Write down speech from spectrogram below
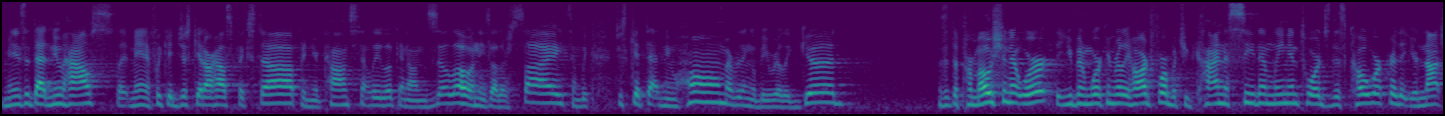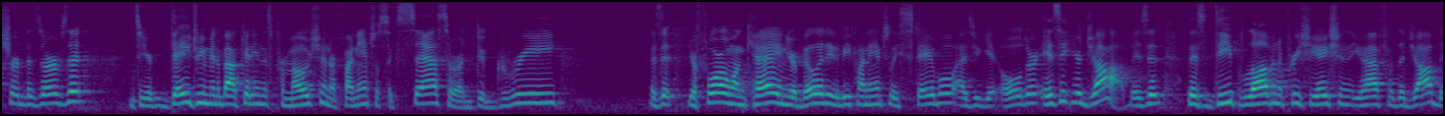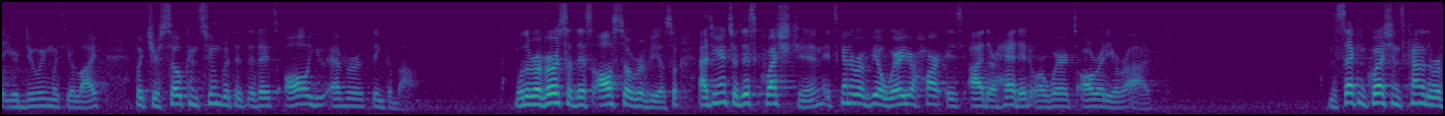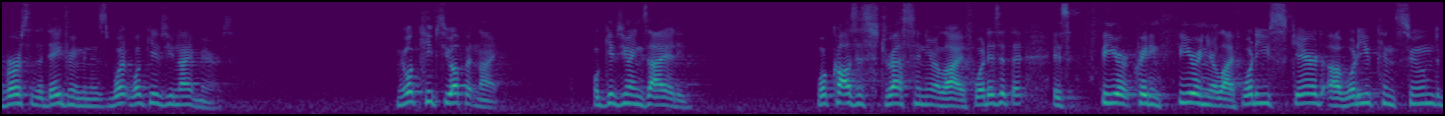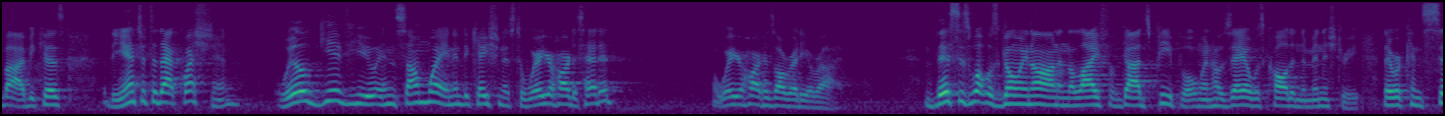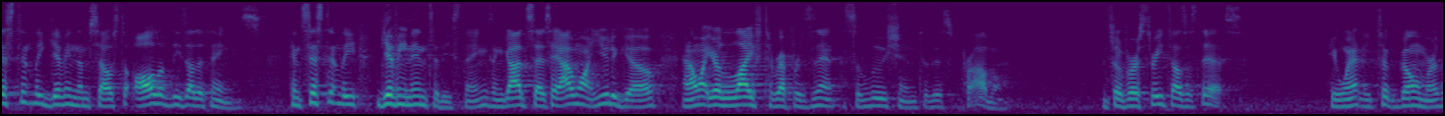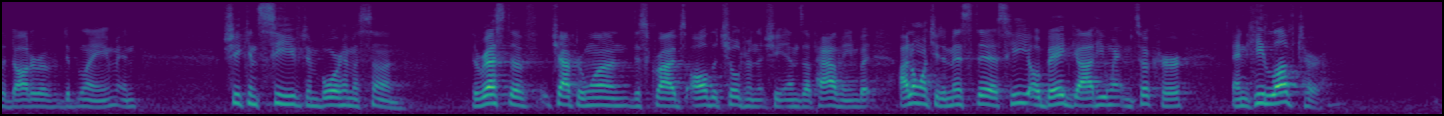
I mean, is it that new house? Like, man, if we could just get our house fixed up and you're constantly looking on Zillow and these other sites and we just get that new home, everything will be really good. Is it the promotion at work that you've been working really hard for, but you kind of see them leaning towards this coworker that you're not sure deserves it? And so you're daydreaming about getting this promotion or financial success or a degree is it your 401k and your ability to be financially stable as you get older? Is it your job? Is it this deep love and appreciation that you have for the job that you're doing with your life, but you're so consumed with it that it's all you ever think about? Well, the reverse of this also reveals. So, as you answer this question, it's going to reveal where your heart is either headed or where it's already arrived. The second question is kind of the reverse of the daydreaming is what, what gives you nightmares? I mean, what keeps you up at night? What gives you anxiety? What causes stress in your life? What is it that is fear, creating fear in your life? What are you scared of? What are you consumed by? Because the answer to that question will give you, in some way, an indication as to where your heart is headed or where your heart has already arrived. This is what was going on in the life of God's people when Hosea was called into ministry. They were consistently giving themselves to all of these other things consistently giving into these things. And God says, Hey, I want you to go, and I want your life to represent the solution to this problem. And so, verse 3 tells us this He went and he took Gomer, the daughter of Diblaim, and she conceived and bore him a son. The rest of chapter 1 describes all the children that she ends up having, but I don't want you to miss this. He obeyed God, he went and took her, and he loved her.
